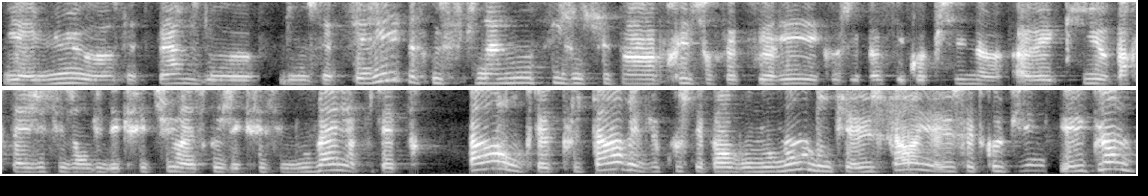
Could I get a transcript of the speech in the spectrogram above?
Il y a eu euh, cette perche de, cette série parce que finalement si je suis pas prise sur cette série et que j'ai pas ces copines avec qui euh, partager ces envies d'écriture, est-ce que j'écris ces nouvelles? Peut-être pas ou peut-être plus tard et du coup c'est pas au bon moment. Donc il y a eu ça, il y a eu cette copine, il y a eu plein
